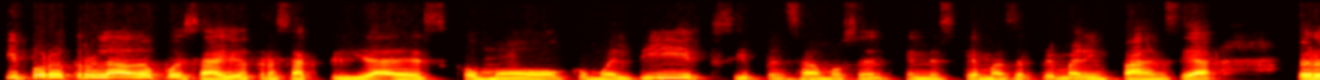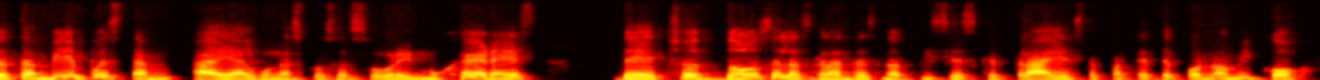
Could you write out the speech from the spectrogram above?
Y por otro lado, pues hay otras actividades como, como el DIF, si pensamos en, esquemas de primera infancia, pero también pues hay algunas cosas sobre mujeres. De hecho, dos de las grandes noticias que trae este paquete económico,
